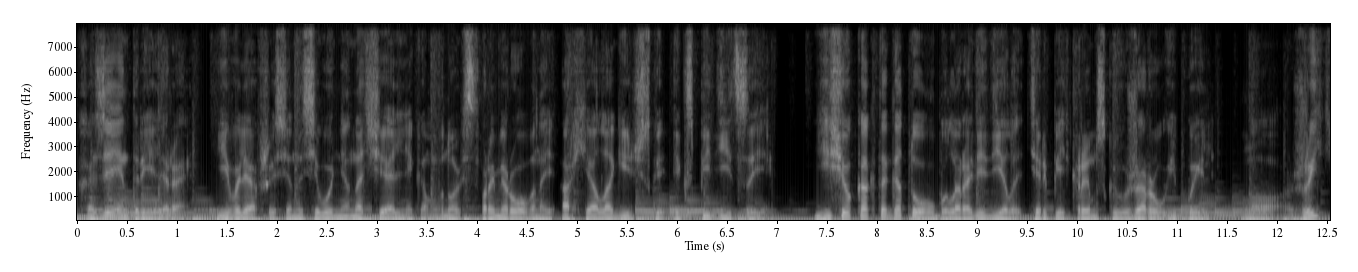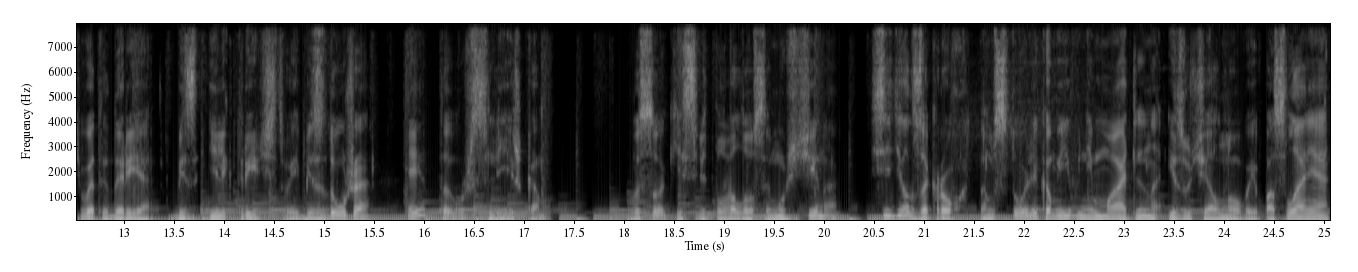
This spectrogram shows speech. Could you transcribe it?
Хозяин трейлера, являвшийся на сегодня начальником вновь сформированной археологической экспедиции, еще как-то готов был ради дела терпеть крымскую жару и пыль, но жить в этой дыре без электричества и без душа – это уж слишком. Высокий светловолосый мужчина сидел за крохотным столиком и внимательно изучал новые послания,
